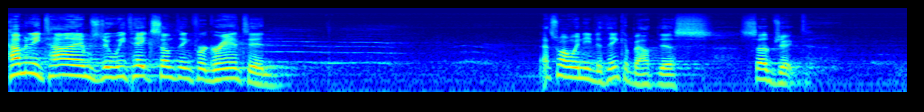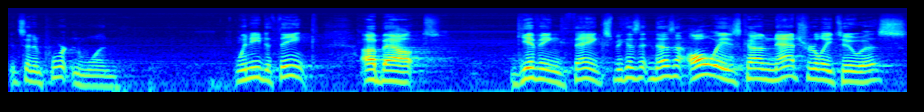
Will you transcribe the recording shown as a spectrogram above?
How many times do we take something for granted? That's why we need to think about this subject. It's an important one. We need to think about giving thanks because it doesn't always come naturally to us.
